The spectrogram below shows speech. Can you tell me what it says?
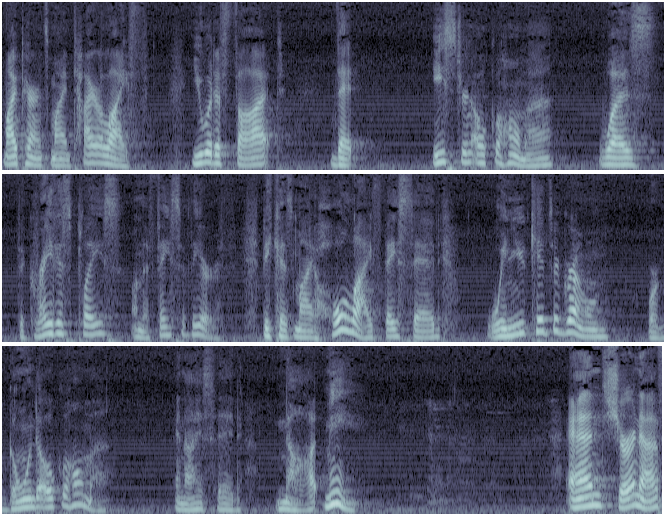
my parents my entire life, you would have thought that eastern Oklahoma was the greatest place on the face of the earth. Because my whole life they said, when you kids are grown, we're going to Oklahoma. And I said, not me. And sure enough,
